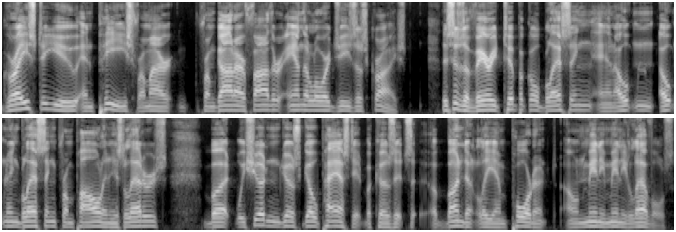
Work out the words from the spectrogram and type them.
grace to you and peace from our from God our Father and the Lord Jesus Christ. This is a very typical blessing and open, opening blessing from Paul in his letters but we shouldn't just go past it because it's abundantly important on many, many levels.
